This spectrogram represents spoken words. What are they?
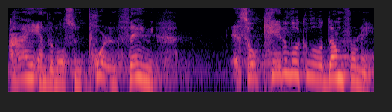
I am the most important thing, it's okay to look a little dumb for me.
